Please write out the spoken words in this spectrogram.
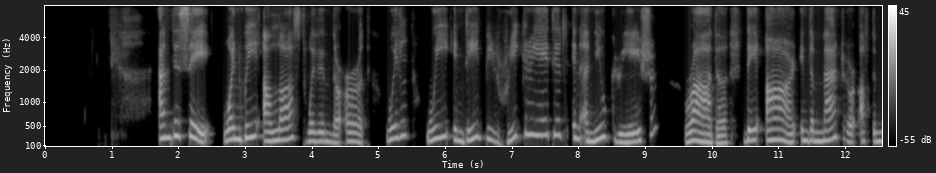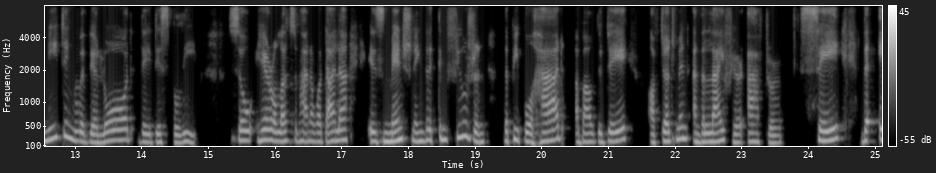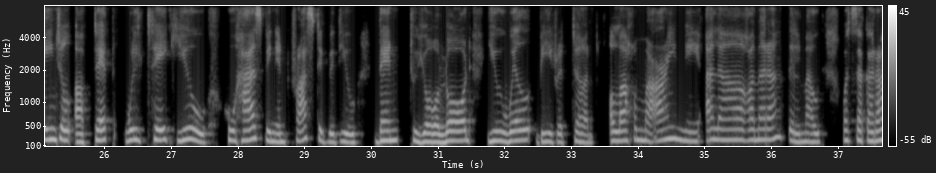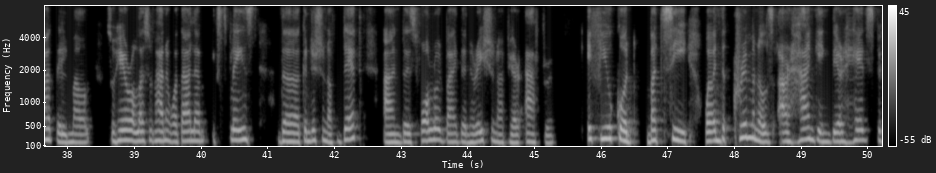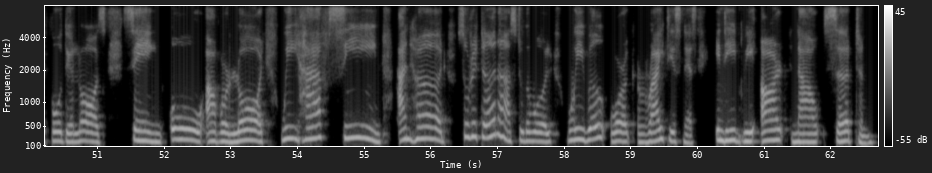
And they say, when we are lost within the earth, will we indeed be recreated in a new creation? Rather, they are in the matter of the meeting with their Lord, they disbelieve. So here Allah subhanahu wa ta'ala is mentioning the confusion the people had about the day of judgment and the life hereafter. Say the angel of death will take you who has been entrusted with you, then to your Lord you will be returned. Allahumma a'inni ala ghamaratil maut wa sakaratil maut. So here Allah subhanahu wa ta'ala explains the condition of death and is followed by the narration of hereafter. If you could but see when the criminals are hanging their heads before their laws, saying, Oh, our Lord, we have seen and heard, so return us to the world. We will work righteousness. Indeed, we are now certain.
